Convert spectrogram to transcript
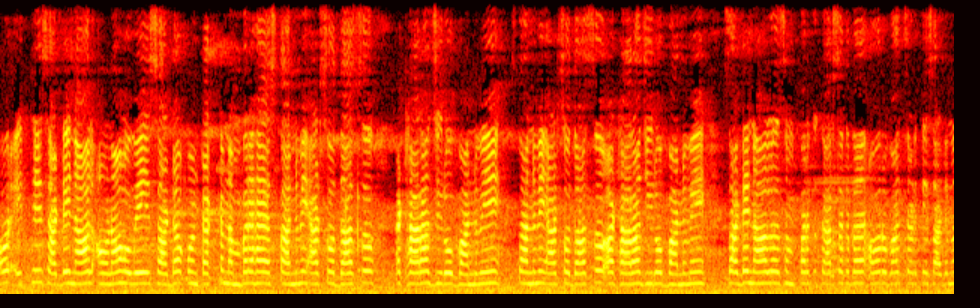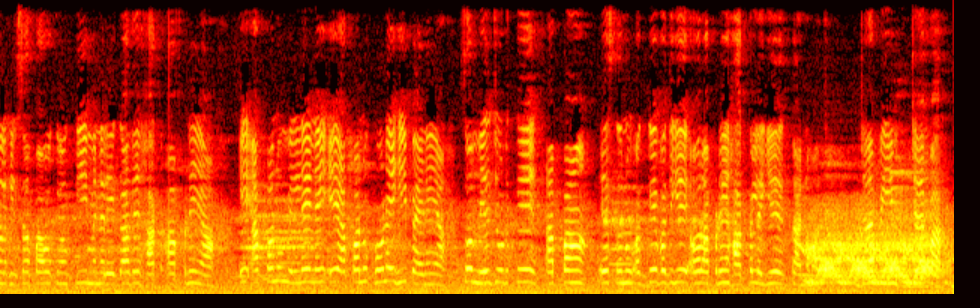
ਔਰ ਇੱਥੇ ਸਾਡੇ ਨਾਲ ਆਉਣਾ ਹੋਵੇ, ਸਾਡਾ ਕੰਟੈਕਟ ਨੰਬਰ ਹੈ 97810 18092 97810 18092 ਸਾਡੇ ਨਾਲ ਸੰਪਰਕ ਕਰ ਸਕਦਾ ਹੈ ਔਰ ਵੱਧ ਚੜ ਕੇ ਸਾਡੇ ਨਾਲ ਹਿੱਸਾ ਪਾਓ ਕਿਉਂਕਿ ਮਨਰੇਗਾ ਦੇ ਹੱਕ ਆਪਣੇ ਆ। ਇਹ ਆਪਾਂ ਨੂੰ ਮਿਲਣੇ ਨਹੀਂ, ਇਹ ਆਪਾਂ ਨੂੰ ਖੋਣੇ ਹੀ ਪੈਣੇ ਆ। ਸੋ ਮਿਲ ਜੁਲ ਕੇ ਆਪਾਂ ਇਸ ਨੂੰ ਅੱਗੇ ਵਧੀਏ ਔਰ ਆਪਣੇ ਹੱਕ ਲਈਏ। ਧੰਨਵਾਦ। ਜੈ ਭੀਮ, ਜੈ ਭਾਰਤ।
